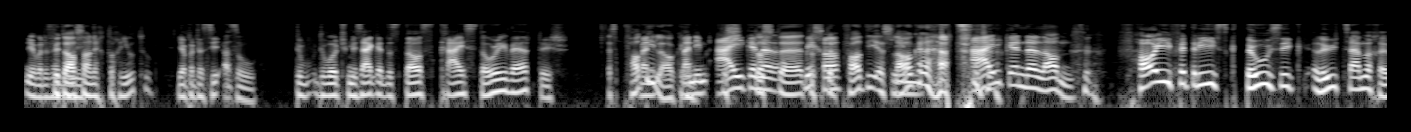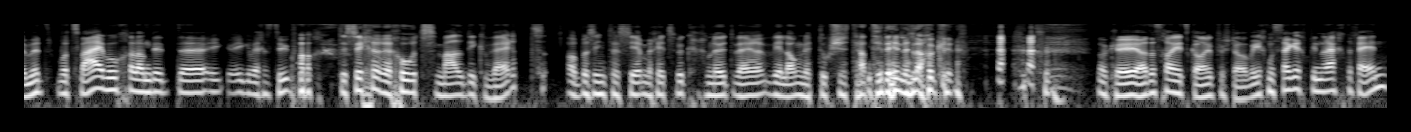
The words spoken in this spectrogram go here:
Ja, das Für das habe ich doch YouTube. Ja, aber das ist, also Du, du wolltest mir sagen, dass das keine Story wert ist? Ein Pfadi-Lager? Wenn, wenn, im eigenen... Dass, dass, der, dass der Pfadi ein Lager hat? Im eigenen Land 35'000 Leute zusammenkommen, die zwei Wochen lang dort äh, irgendwelches Zeug machen. Das ist sicher eine Kurzmeldung wert, aber es interessiert mich jetzt wirklich nicht, wer wie lange nicht duscht hat in diesen Lagern. okay, ja, das kann ich jetzt gar nicht verstehen. Aber ich muss sagen, ich bin ein rechter Fan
